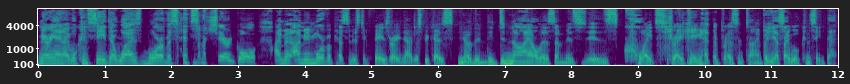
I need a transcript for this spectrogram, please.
Marianne, I will concede there was more of a sense of a shared goal. I'm, a, I'm in more of a pessimistic phase right now just because, you know, the, the denialism is, is quite striking at the present time. But yes, I will concede that.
